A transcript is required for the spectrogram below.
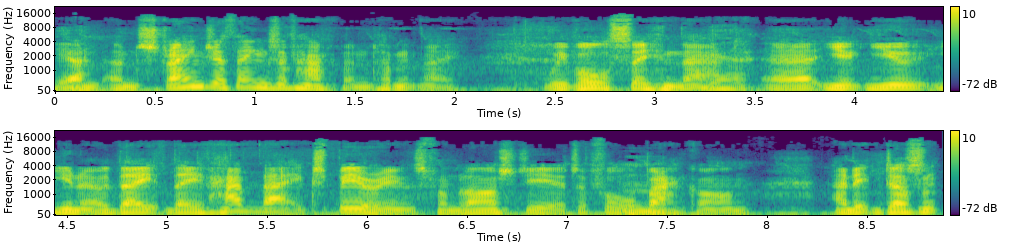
Yeah. And, and stranger things have happened, haven't they? We've all seen that. Uh, you, you, you know, they they've had that experience from last year to fall back on, and it doesn't,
